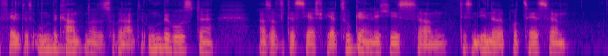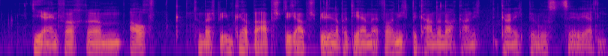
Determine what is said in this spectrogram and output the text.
Feld des Unbekannten oder das sogenannte Unbewusste, also das sehr schwer zugänglich ist. Ähm, das sind innere Prozesse, die einfach ähm, auch zum Beispiel im Körper sich abspielen, aber die einem einfach nicht bekannt und auch gar nicht, gar nicht bewusst werden.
